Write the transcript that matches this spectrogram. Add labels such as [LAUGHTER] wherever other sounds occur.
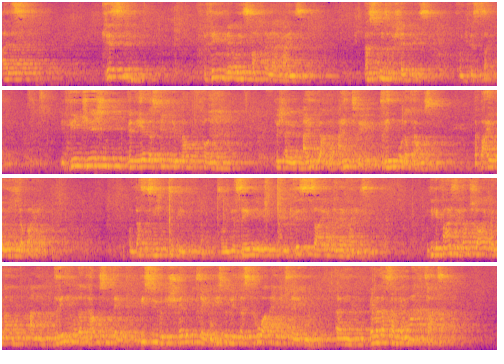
Als Christen befinden wir uns auf einer Reise. Das ist unser Verständnis von Christsein. In vielen Kirchen wird eher das Bild gebraucht von durch einen Eingang eintreten, drin oder draußen, dabei oder nicht dabei. Und das ist nicht unser Bild sondern wir sehen im Christsein eine Reise. Und die Gefahr ist ja ganz stark, wenn man an drin oder draußen denkt. Bist du über die Schwelle getreten? Bist du durch das Tor eingetreten? Ähm, wenn man das dann gemacht hat,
